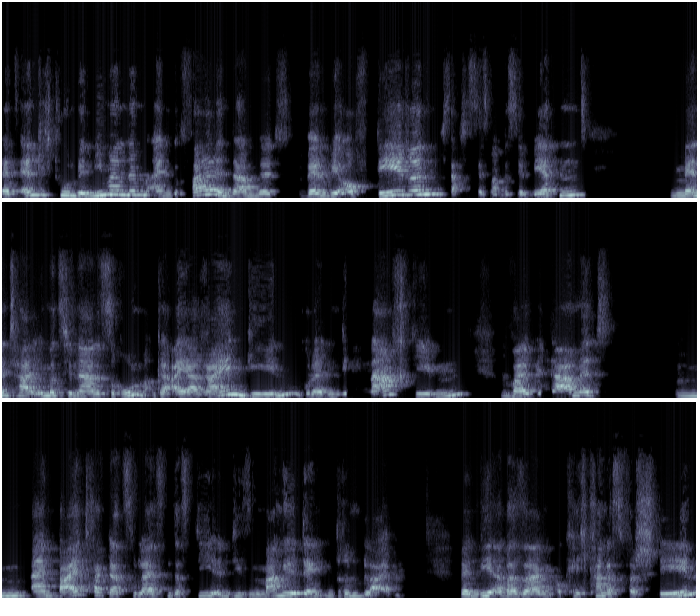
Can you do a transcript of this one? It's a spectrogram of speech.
letztendlich tun wir niemandem einen Gefallen damit, wenn wir auf deren, ich sage das jetzt mal ein bisschen wertend, mental-emotionales Rumgeeier reingehen oder denen nachgeben, mhm. weil wir damit einen Beitrag dazu leisten, dass die in diesem Mangeldenken drin bleiben. Wenn wir aber sagen, okay, ich kann das verstehen,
